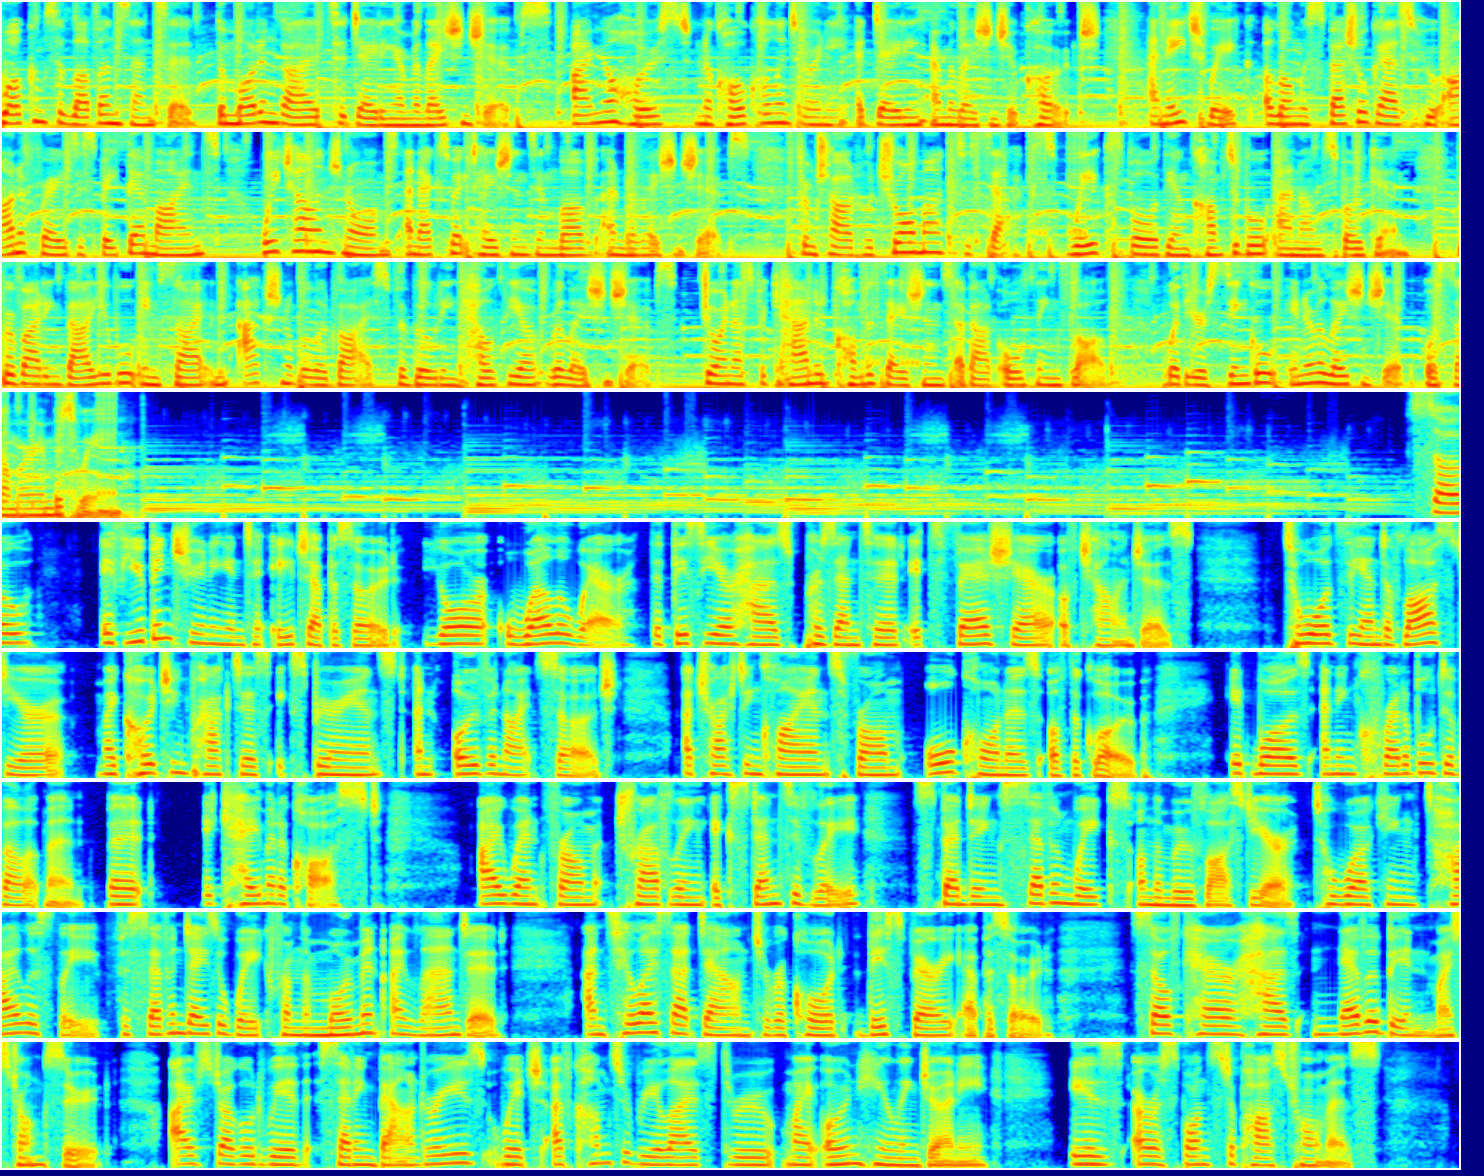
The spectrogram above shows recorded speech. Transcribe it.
Welcome to Love Uncensored, the modern guide to dating and relationships. I'm your host, Nicole Colantoni, a dating and relationship coach. And each week, along with special guests who aren't afraid to speak their minds, we challenge norms and expectations in love and relationships. From childhood trauma to sex, we explore the uncomfortable and unspoken, providing valuable insight and actionable advice for building healthier relationships. Join us for candid conversations about all things love, whether you're single, in a relationship, or somewhere in between. So, if you've been tuning into each episode, you're well aware that this year has presented its fair share of challenges. Towards the end of last year, my coaching practice experienced an overnight surge, attracting clients from all corners of the globe. It was an incredible development, but it came at a cost. I went from traveling extensively spending seven weeks on the move last year to working tirelessly for seven days a week from the moment I landed until I sat down to record this very episode. Self care has never been my strong suit. I've struggled with setting boundaries, which I've come to realize through my own healing journey is a response to past traumas.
